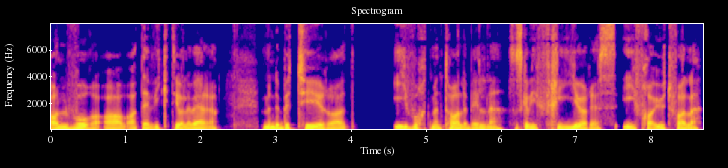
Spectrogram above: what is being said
alvoret av at det er viktig å levere, men det betyr at i vårt mentale bilde så skal vi frigjøres ifra utfallet,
